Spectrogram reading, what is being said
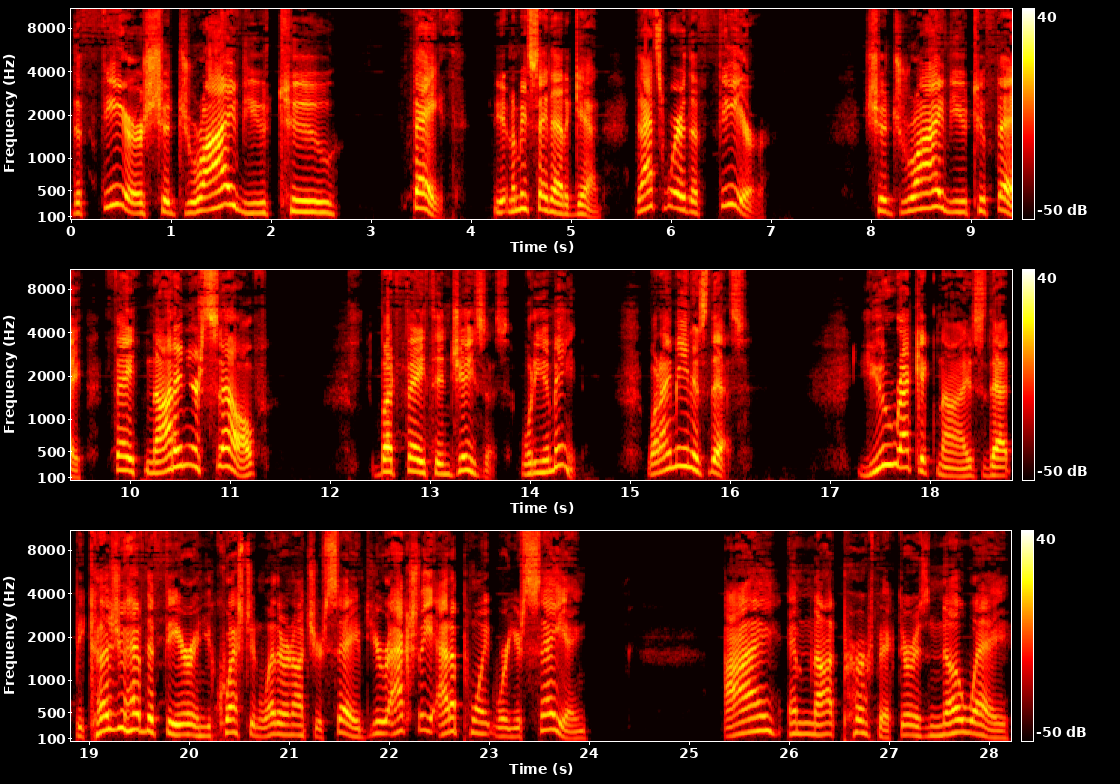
the fear should drive you to faith. Let me say that again. That's where the fear should drive you to faith. Faith not in yourself, but faith in Jesus. What do you mean? What I mean is this. You recognize that because you have the fear and you question whether or not you're saved, you're actually at a point where you're saying, I am not perfect. There is no way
